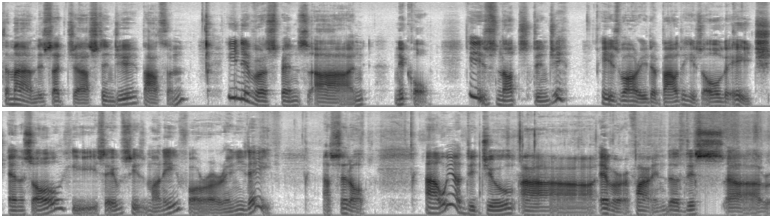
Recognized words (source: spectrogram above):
the man is such a stingy person. He never spends a nickel. He is not stingy. He is worried about his old age, and so he saves his money for a rainy day. etc. Uh, where did you uh, ever find this uh,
